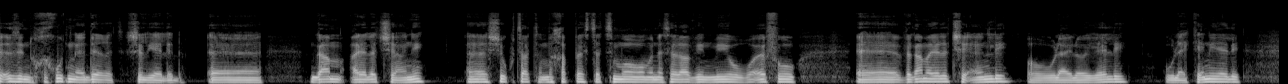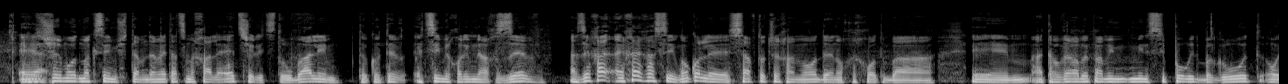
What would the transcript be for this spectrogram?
איזה נוכחות נהדרת של ילד. אה, גם הילד שאני, אה, שהוא קצת מחפש את עצמו, מנסה להבין מי הוא, איפה הוא, וגם הילד שאין לי, או אולי לא יהיה לי, אולי כן יהיה לי. זה שיר מאוד מקסים שאתה מדמה את עצמך לעץ של אצטרובלים, אתה כותב עצים יכולים לאכזב. אז איך, איך היחסים? קודם כל סבתות שלך מאוד נוכחות ב... אתה עובר הרבה פעמים מין סיפור התבגרות או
